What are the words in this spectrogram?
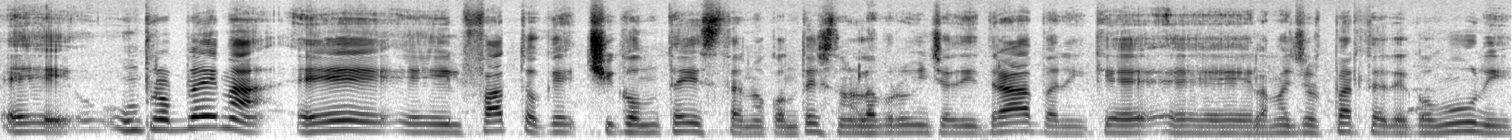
un problema è il fatto che ci contestano, contestano la provincia di Trapani che eh, la maggior parte dei comuni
